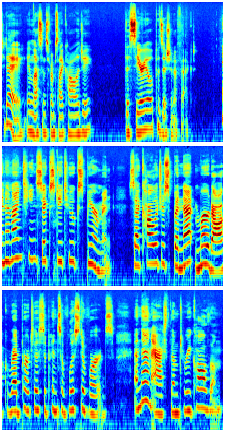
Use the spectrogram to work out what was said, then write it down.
Today, in Lessons from Psychology, the serial position effect. In a 1962 experiment, psychologist Bennet Murdock read participants a list of words and then asked them to recall them.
